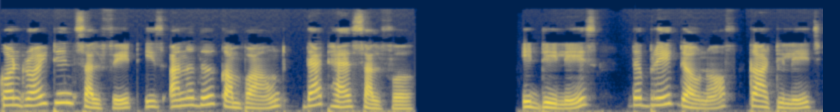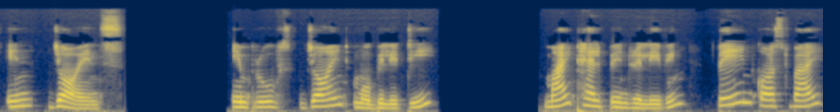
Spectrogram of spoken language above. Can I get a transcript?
Chondroitin sulfate is another compound that has sulfur. It delays the breakdown of cartilage in joints, improves joint mobility, might help in relieving pain caused by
